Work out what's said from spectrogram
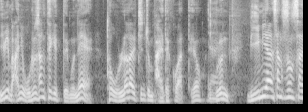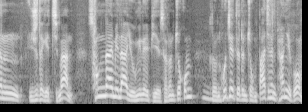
이미 많이 오른 상태이기 때문에 더 올라갈지는 좀 봐야 될 것 같아요. 네. 물론 미미한 상승세는 유지되겠지만 성남이나 용인에 비해서는 조금 그런 호재들은 좀 빠지는 편이고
